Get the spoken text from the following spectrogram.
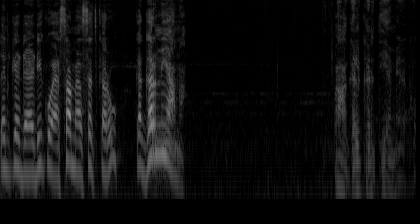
तो इनके डैडी को ऐसा मैसेज करूँ कि घर नहीं आना। पागल कर दिया मेरे को।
